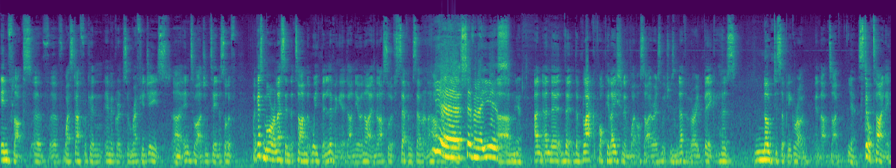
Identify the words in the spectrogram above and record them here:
influx of, of West African immigrants and refugees uh, into Argentina. Sort of, I guess, more or less in the time that we've been living here, Dan, you and I, in the last sort of seven, seven and a half. Yeah, years. seven, eight years. Um, yeah. And and the, the the black population in Buenos Aires, which was never very big, has noticeably grown in that time. Yeah. Still tiny,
